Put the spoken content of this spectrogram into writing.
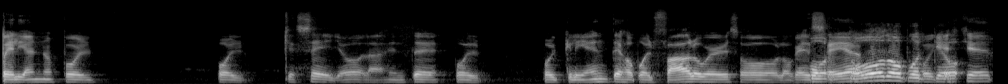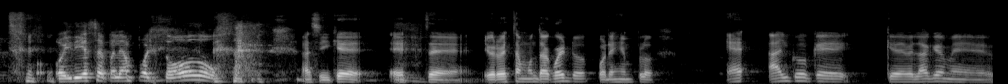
pelearnos por, por qué sé yo, la gente por, por clientes o por followers o lo que sea. Por todo, porque, hoy día se pelean por todo. Así que este, yo creo que estamos de acuerdo. Por ejemplo, es algo que, que de verdad que me,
